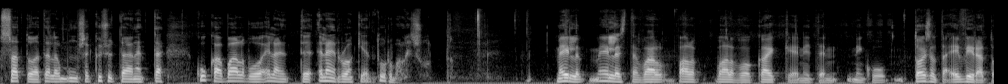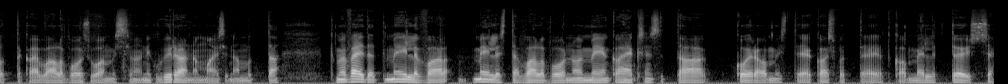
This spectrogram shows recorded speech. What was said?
satoa. Täällä muun muassa kysytään, että kuka valvoo eläinruokien turvallisuutta? Meille, meille sitä val, val, valvoo kaikkein eniten, niin kuin, toisaalta Evira totta kai valvoo Suomessa on niin kuin viranomaisina, mutta mä väitän, että meille, val, meille sitä valvoo noin meidän 800 koiraomistaja ja kasvattaja, jotka on meille töissä.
